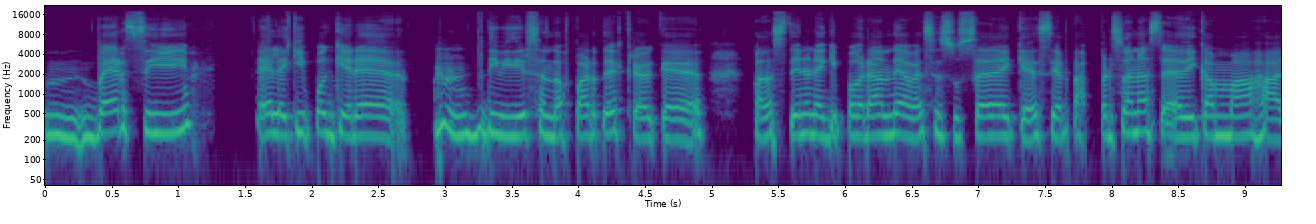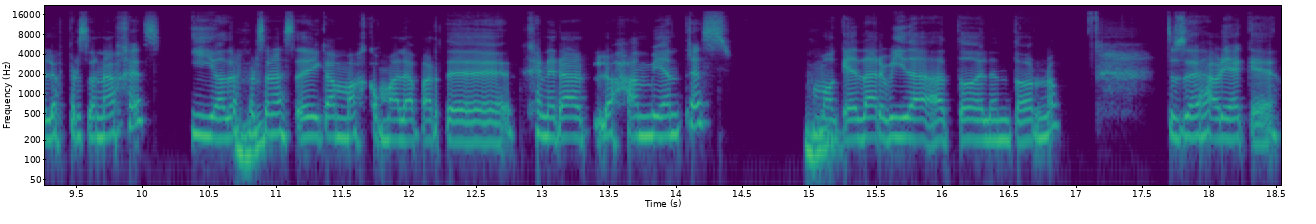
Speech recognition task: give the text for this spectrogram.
mm, ver si el equipo quiere dividirse en dos partes. Creo que cuando se tiene un equipo grande a veces sucede que ciertas personas se dedican más a los personajes y otras personas se dedican más como a la parte de generar los ambientes, como que dar vida a todo el entorno. Entonces habría que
